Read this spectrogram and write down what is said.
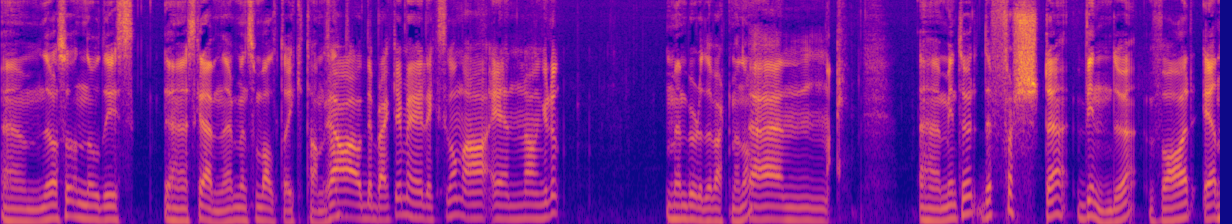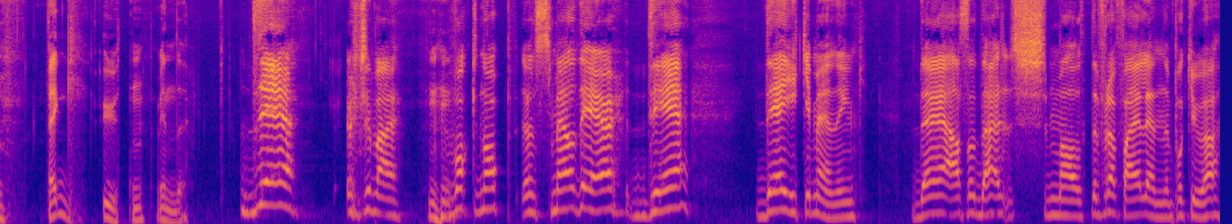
Um, det var også noe de skrev ned, men som valgte å ikke ta med. Sant? Ja, Det ble ikke med i leksikon av en eller annen grunn. Men burde det vært med nå? Uh, nei. Min tur. Det første vinduet var en vegg uten vindu. Det Unnskyld meg. Våkne opp, smell the air. Det Det gikk i mening. Det, altså, Der smalt det fra feil ende på kua.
